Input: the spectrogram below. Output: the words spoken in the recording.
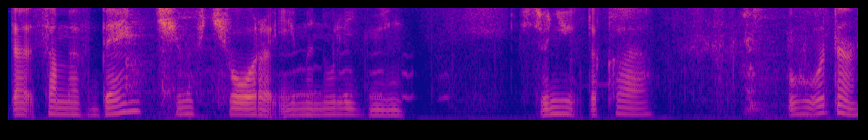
та саме в день, чим вчора і минулі дні. Сьогодні така погода,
